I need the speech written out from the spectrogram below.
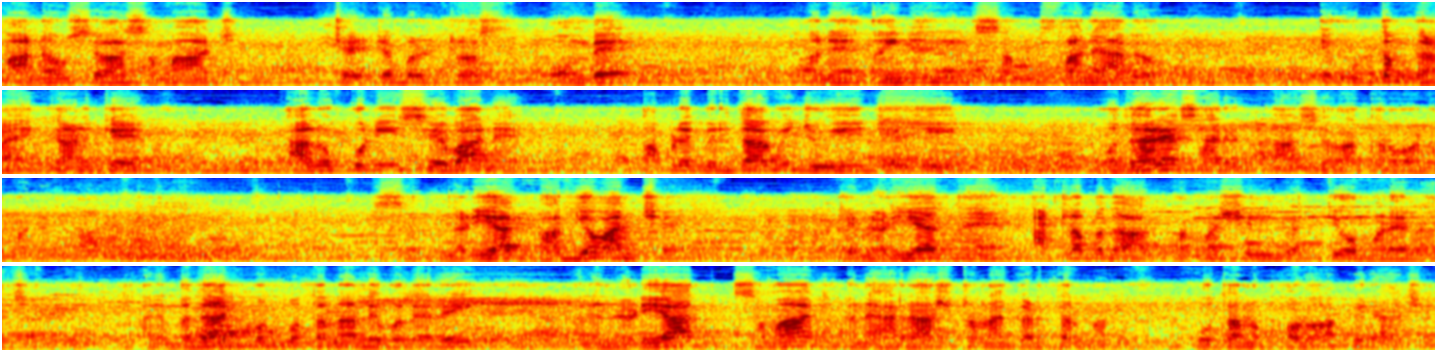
માનવ સેવા સમાજ, ચેરિટેબલ ટ્રસ્ટ, બોમ્બે અને અહીંની સંસ્થાને આવ્યો એ ઉત્તમ ગણાય. કારણ કે આ લોકોની સેવાને આપણે બિરદાવવી જોઈએ, જેથી વધારે સારી રીતના સેવા કરવાના માટે. નડિયાદ ભાગ્યવાન છે. કે નડિયાદને આટલા બધા કર્મશીલ વ્યક્તિઓ મળેલા છે. અને બધા જ પોતપોતાના લેવલે રહી અને નડિયાદ સમાજ અને આ રાષ્ટ્રના ઘડતરમાં પોતાનો ફાળો આપી રહ્યા છે.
